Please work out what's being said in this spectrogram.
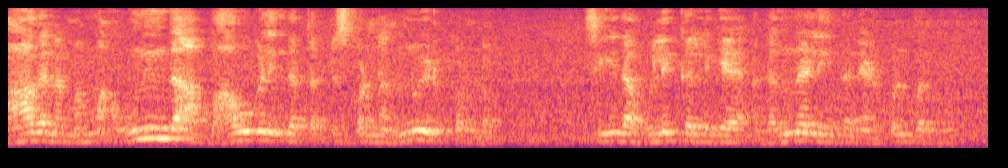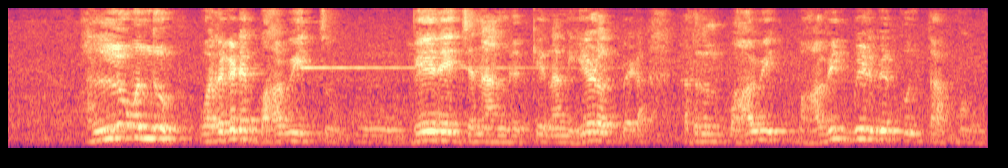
ಆಗ ನಮ್ಮಮ್ಮ ಅವನಿಂದ ಆ ಬಾವುಗಳಿಂದ ತಪ್ಪಿಸ್ಕೊಂಡು ನನ್ನೂ ಹಿಡ್ಕೊಂಡು ಸೀದಾ ಹುಲಿಕಲ್ಲಿಗೆ ಆ ಗಂಗನಳ್ಳಿಯಿಂದ ನಡ್ಕೊಂಡು ಬಂದು ಅಲ್ಲೂ ಒಂದು ಹೊರಗಡೆ ಬಾವಿ ಇತ್ತು. ಬೇರೆ ಜನಾಂಗಕ್ಕೆ ನಾನು ಹೇಳೋದು ಬೇಡ. ಅದರಲ್ಲಿ ಬಾವಿ ಬಾವಿಗೆ ಬೀಳಬೇಕು ಅಂತ ಅಮ್ಮ ಹೋದ್ರು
